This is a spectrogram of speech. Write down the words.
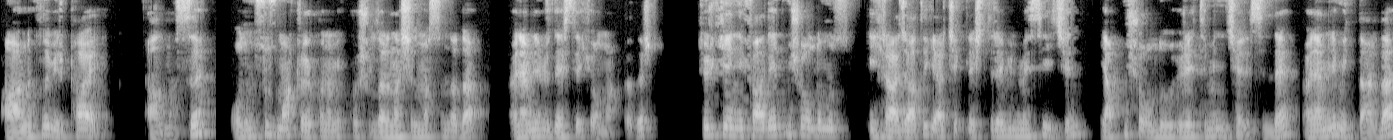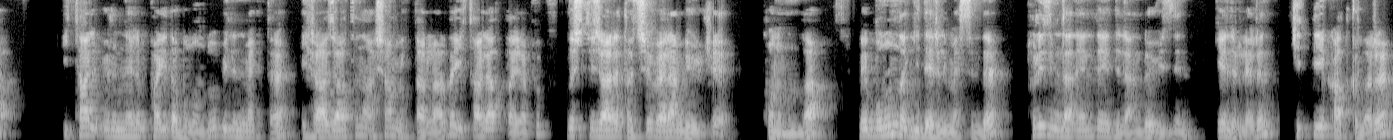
ağırlıklı bir pay alması olumsuz makroekonomik koşulların aşılmasında da önemli bir destek olmaktadır. Türkiye'nin ifade etmiş olduğumuz ihracatı gerçekleştirebilmesi için yapmış olduğu üretimin içerisinde önemli miktarda ithal ürünlerin payı da bulunduğu bilinmekte. İhracatını aşan miktarlarda ithalatla yapıp dış ticaret açığı veren bir ülke konumunda ve bunun da giderilmesinde turizmden elde edilen dövizin, gelirlerin ciddi katkıları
